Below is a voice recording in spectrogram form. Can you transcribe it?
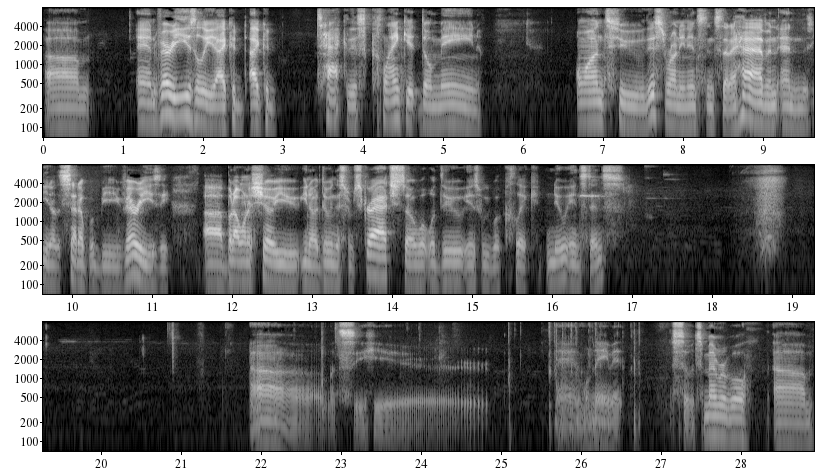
Um, and very easily I could I could tack this Clankit domain onto this running instance that I have, and, and you know the setup would be very easy. Uh, but I want to show you, you know, doing this from scratch. So what we'll do is we will click New Instance. Uh, let's see here, and we'll name it so it's memorable. Um,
